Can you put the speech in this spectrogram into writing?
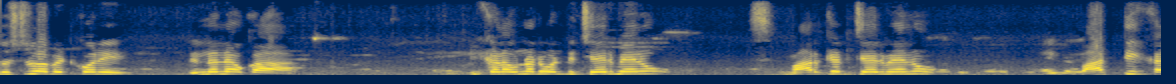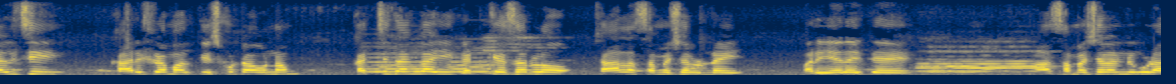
దృష్టిలో పెట్టుకొని నిన్ననే ఒక ఇక్కడ ఉన్నటువంటి చైర్మను మార్కెట్ చైర్మన్ పార్టీ కలిసి కార్యక్రమాలు తీసుకుంటా ఉన్నాం. ఖచ్చితంగా ఈ గట్కేసర్లో చాలా సమస్యలు ఉన్నాయి. మరి ఏదైతే ఆ సమస్యలన్నీ కూడా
